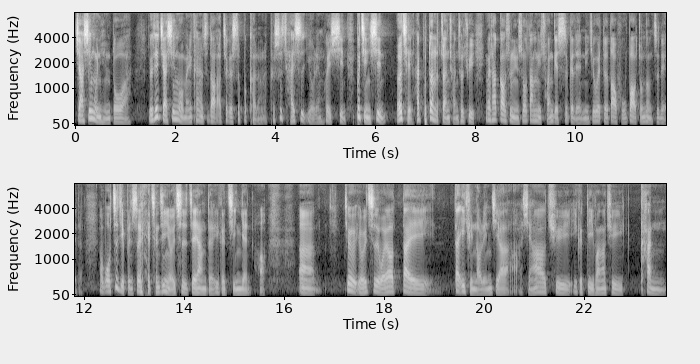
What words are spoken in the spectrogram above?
假新闻很多啊。有些假新闻，我们一看就知道啊，这个是不可能的。可是还是有人会信，不仅信，而且还不断的转传出去，因为他告诉你说，当你传给十个人，你就会得到福报种种之类的。啊，我自己本身也曾经有一次这样的一个经验，哈啊，就有一次我要带带一群老人家啊，想要去一个地方要去看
